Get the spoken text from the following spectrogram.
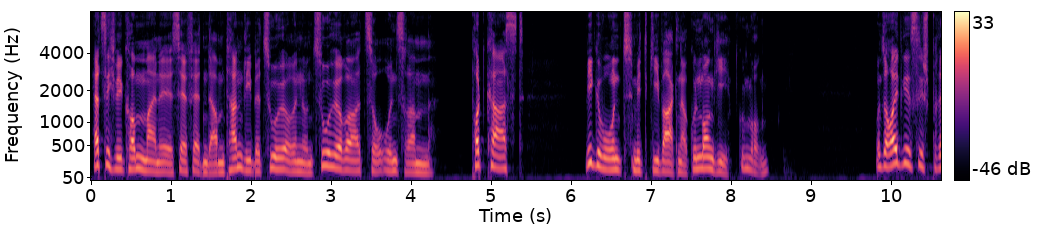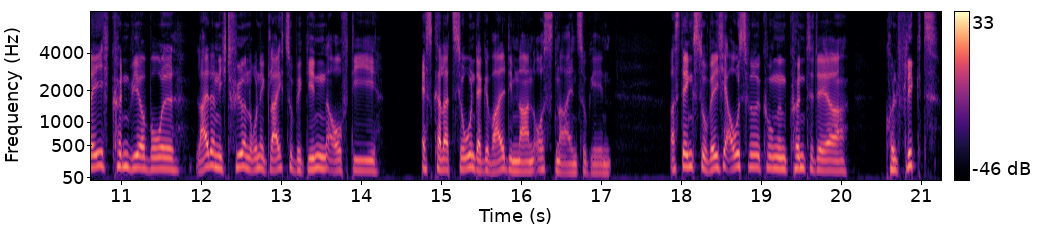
Herzlich willkommen, meine sehr verehrten Damen und Herren, liebe Zuhörerinnen und Zuhörer, zu unserem Podcast. Wie gewohnt mit Guy Wagner. Guten Morgen, Guy. Guten Morgen. Unser heutiges Gespräch können wir wohl leider nicht führen, ohne gleich zu Beginn auf die Eskalation der Gewalt im Nahen Osten einzugehen. Was denkst du, welche Auswirkungen könnte der Konflikt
